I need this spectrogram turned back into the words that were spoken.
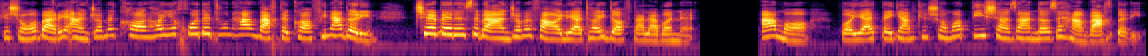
که شما برای انجام کارهای خودتون هم وقت کافی ندارین چه برسه به انجام فعالیت های داوطلبانه. اما باید بگم که شما بیش از اندازه هم وقت دارید.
